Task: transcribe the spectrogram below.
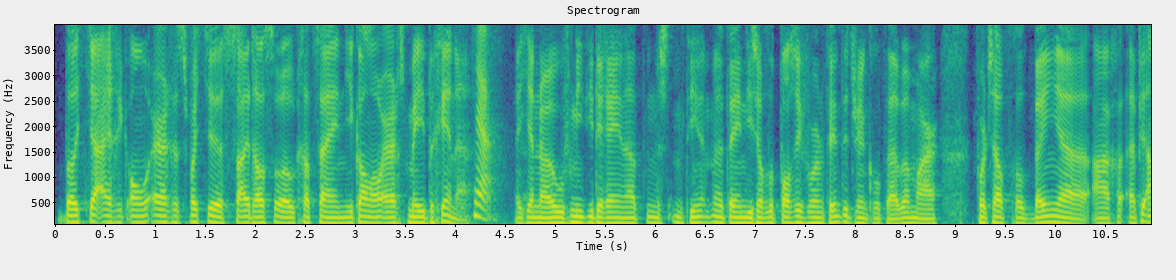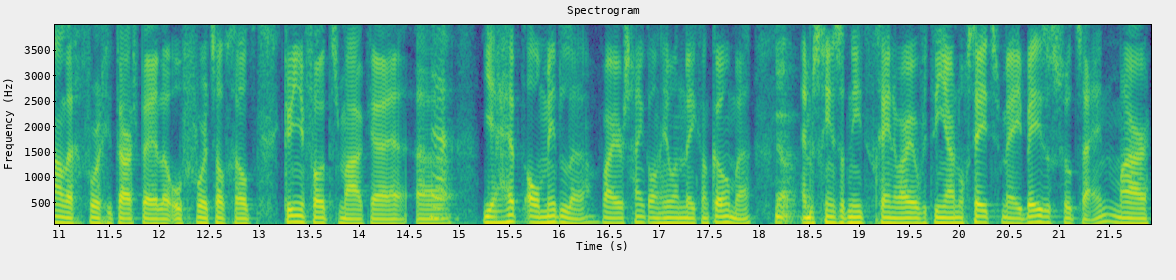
dat je eigenlijk al ergens, wat je side hustle ook gaat zijn, je kan al ergens mee beginnen. Ja, Weet je, nou hoeft niet iedereen meteen, meteen diezelfde passie voor een vintage winkel te hebben, maar voor hetzelfde geld ben je heb je aanleg voor gitaar spelen of voor hetzelfde geld kun je foto's maken. eh, ja. Je hebt al middelen waar je waarschijnlijk al heel aan mee kan komen. Ja. En misschien is dat niet hetgene waar je over tien jaar nog steeds mee bezig zult zijn, maar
